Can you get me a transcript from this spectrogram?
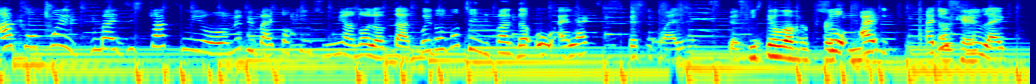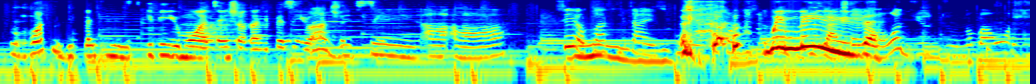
at some point, you might distract me or maybe by talking to me and all of that. But it does not change the fact that oh, I like this person or I like this person. You still love the person. So I, I just Okay. feel like What if the person is giving you more attention than the person you're that's actually seeing? thing. Ah ah. See your class Mm. teacher in school. We to give you move. attention. What do you do? Number one, you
